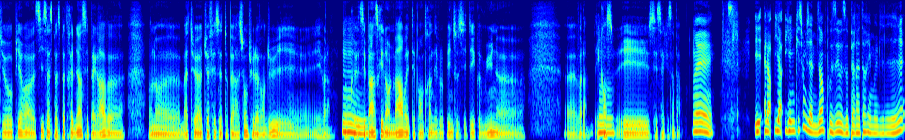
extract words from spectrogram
tu au pire si ça se passe pas très bien, c'est pas grave. on bah tu as tu as fait cette opération, tu l'as vendue et, et voilà. Donc mm. c'est pas inscrit dans le marbre et t'es pas en train de développer une société commune. Euh, voilà. Et, quand, mmh. et c'est ça qui est sympa. Ouais. Et alors, il y a, y a, une question que j'aime bien poser aux opérateurs immobiliers,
